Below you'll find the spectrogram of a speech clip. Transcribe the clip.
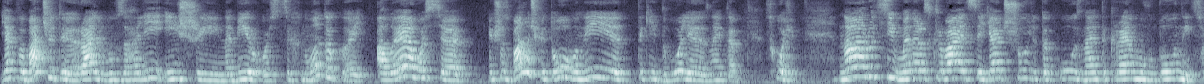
Як ви бачите, реально ну, взагалі інший набір ось цих ноток, е, але ось е, якщо з баночки, то вони такі доволі, знаєте, схожі. На руці в мене розкривається, я чую таку, знаєте, кремову полуницю.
